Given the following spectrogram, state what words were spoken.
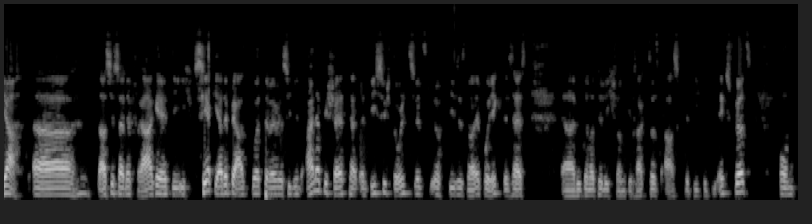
Ja, äh, das ist eine Frage, die ich sehr gerne beantworte, weil wir sind in aller Bescheidenheit ein bisschen stolz jetzt auf dieses neue Projekt. Das heißt, äh, wie du natürlich schon gesagt hast, Ask the B2B Experts. Und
